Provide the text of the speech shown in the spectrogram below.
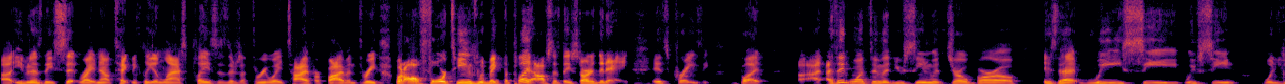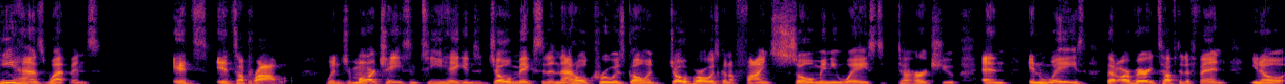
uh, even as they sit right now, technically in last places. There's a three way tie for five and three, but all four teams would make the playoffs if they started today. It's crazy. But I, I think one thing that you've seen with Joe Burrow is that we see we've seen when he has weapons, it's it's a problem when Ja'Marr Chase and Tee Higgins and Joe Mixon and that whole crew is going, Joe Burrow is going to find so many ways to, to, hurt you and in ways that are very tough to defend. You know,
